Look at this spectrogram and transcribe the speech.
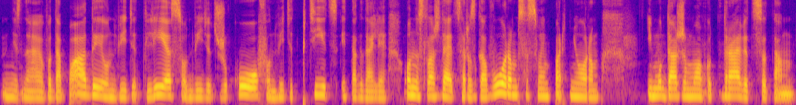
не знаю, водопады, он видит лес, он видит жуков, он видит птиц и так далее. Он наслаждается разговором со своим партнером ему даже могут нравиться там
